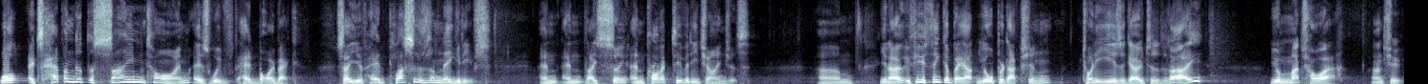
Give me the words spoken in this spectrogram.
well, it's happened at the same time as we've had buyback. So you've had pluses and negatives, and and they see, and productivity changes. Um, you know, if you think about your production 20 years ago to today, you're much higher, aren't you?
